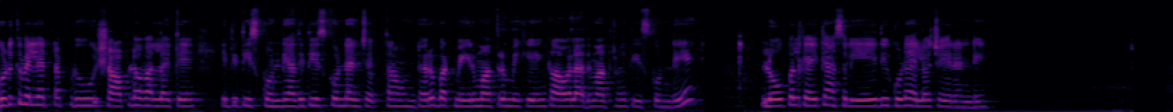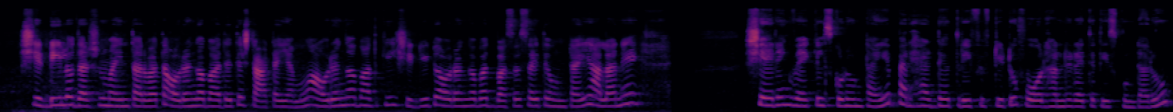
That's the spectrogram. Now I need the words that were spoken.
గుడికి వెళ్ళేటప్పుడు షాప్లో వాళ్ళైతే ఇది తీసుకోండి అది తీసుకోండి అని చెప్తా ఉంటారు. బట్ మీరు మాత్రం మీకు ఏం కావాలో అది మాత్రమే తీసుకోండి. లోపలికైతే అసలు ఏది కూడా ఎలో చేయరండి. షిర్డీలో దర్శనం అయిన తర్వాత ఔరంగాబాద్ అయితే స్టార్ట్ అయ్యాము. ఔరంగాబాద్కి షిర్డీ టు ఔరంగాబాద్ బస్సెస్ అయితే ఉంటాయి. అలానే షేరింగ్ వెహికల్స్ కూడా ఉంటాయి. Per head three fifty to four hundred అయితే తీసుకుంటారు.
